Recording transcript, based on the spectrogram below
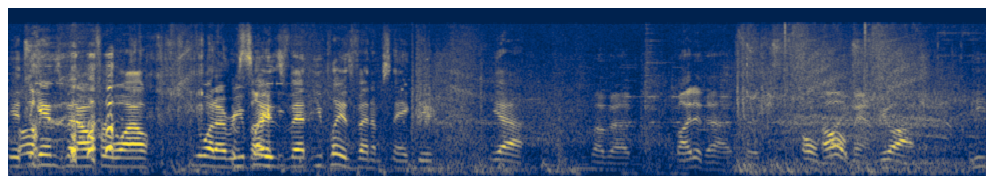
It, the game's been out for a while. You, whatever. You play as Ven- you play as Venom Snake, dude. Yeah. My bad. Well, I did that. But. Oh, Oh, my man. Gosh. He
